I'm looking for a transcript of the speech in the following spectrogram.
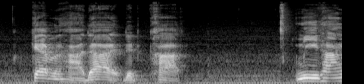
ำแก้ปัญหาได้เด็ดขาด มีทั้ง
